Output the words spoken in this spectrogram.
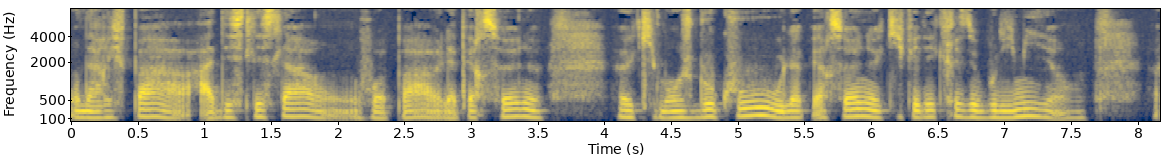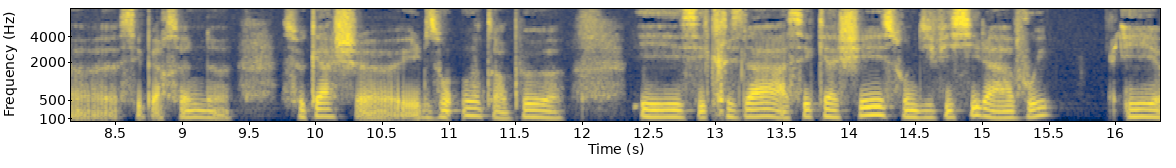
on n'arrive pas à, déceler cela, on voit pas la personne euh, qui mange beaucoup ou la personne qui fait des crises de boulimie. Hein. Euh, ces personnes euh, se cachent elles ont honte un peu. Et ces crises-là, assez cachées, sont difficiles à avouer. Et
